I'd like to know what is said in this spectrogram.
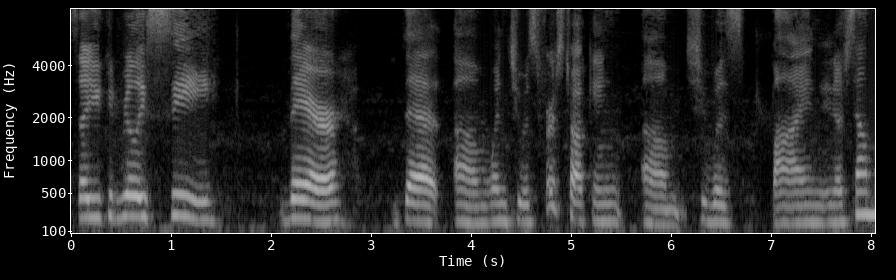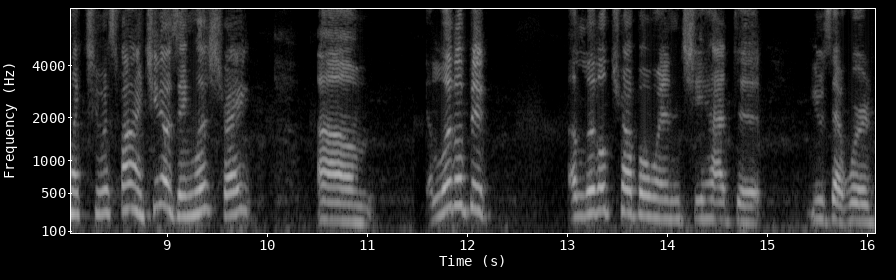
So you could really see there that um, when she was first talking, um, she was fine. You know, sound like she was fine. She knows English, right? Um, a little bit, a little trouble when she had to use that word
